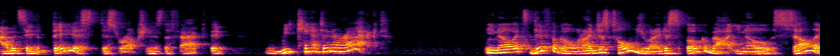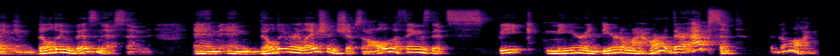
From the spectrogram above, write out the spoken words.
I would say the biggest disruption is the fact that we can't interact. You know, it's difficult. What I just told you, what I just spoke about, you know, selling and building business and and and building relationships and all the things that speak near and dear to my heart, they're absent. They're gone.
